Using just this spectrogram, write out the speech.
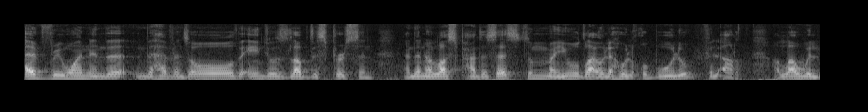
everyone in the, in the heavens, all the angels love this person. And then Allah subhanahu wa ta'ala says, ثُمَّ يُوضَعُ لَهُ الْقُبُولُ فِي الْأَرْضِ Allah will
